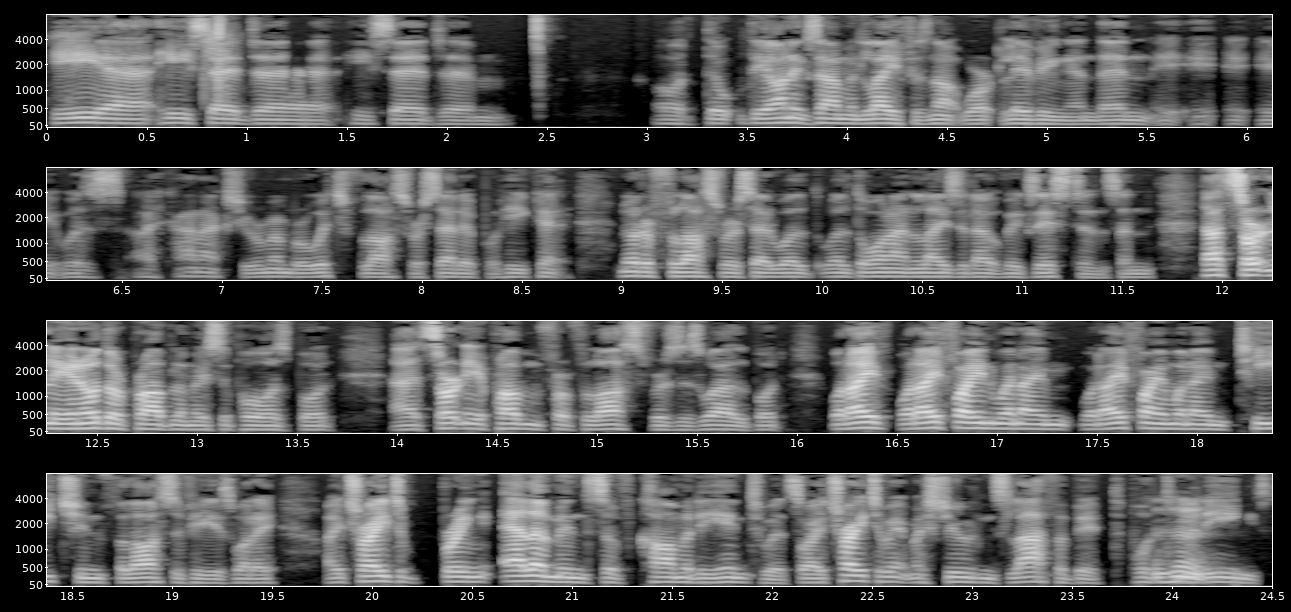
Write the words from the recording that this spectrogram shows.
he uh, he said uh, he said um, oh, the, the, unexamined life is not worth living. And then it, it, it, was, I can't actually remember which philosopher said it, but he can, another philosopher said, well, well, don't analyze it out of existence. And that's certainly another problem, I suppose, but uh, it's certainly a problem for philosophers as well. But what I, what I find when I'm, what I find when I'm teaching philosophy is what I, I try to bring elements of comedy into it. So I try to make my students laugh a bit to put mm-hmm. them at ease.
